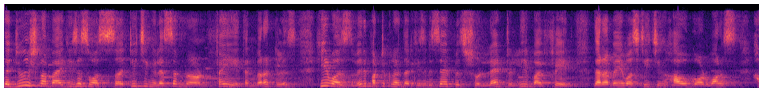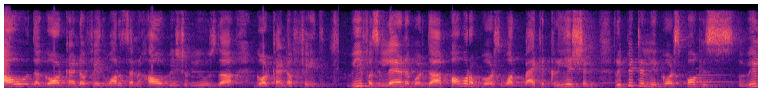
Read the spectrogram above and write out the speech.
The Jewish rabbi Jesus was uh, teaching a lesson on faith and miracles. He was very particular that his disciples should learn to live by faith. The rabbi was teaching how God works how the God kind of faith works and how we should use the God kind of faith. We first learn about the power of God's work back at creation. Repeatedly, God spoke His will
